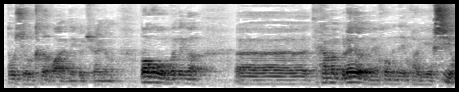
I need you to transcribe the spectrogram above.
都是有刻画的那个圈的嘛，包括我们那个呃铁卡曼 Blade 里面后面那块也是有，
